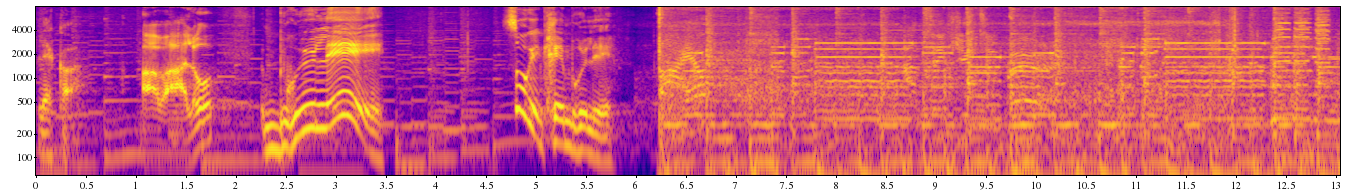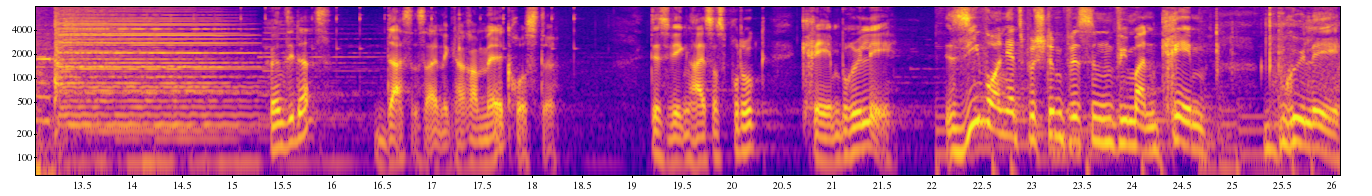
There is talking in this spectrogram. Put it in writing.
lecker. Aber hallo, Brûlée. So geht Creme Brûlée. Hören Sie das? Das ist eine Karamellkruste. Deswegen heißt das Produkt Creme Brûlée. Sie wollen jetzt bestimmt wissen, wie man Creme Brûlée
